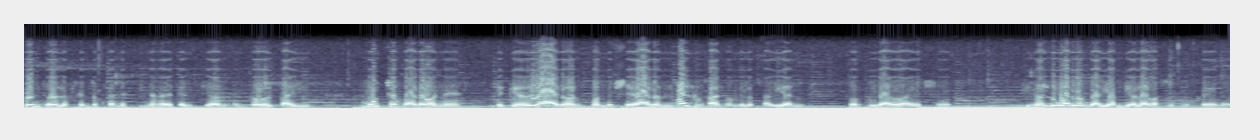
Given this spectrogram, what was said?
dentro de los centros clandestinos de detención en todo el país, muchos varones se quebraron cuando llegaron, no al lugar donde los habían torturado a ellos, sino al lugar donde habían violado a sus mujeres.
